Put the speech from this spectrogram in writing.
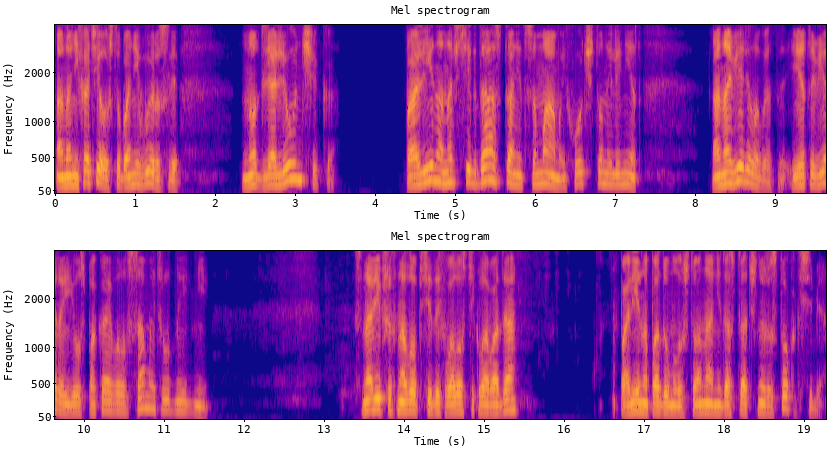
Она не хотела, чтобы они выросли. Но для Ленчика Полина навсегда останется мамой, хочет он или нет. Она верила в это, и эта вера ее успокаивала в самые трудные дни. С налипших на лоб седых волос текла вода. Полина подумала, что она недостаточно жестока к себе.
